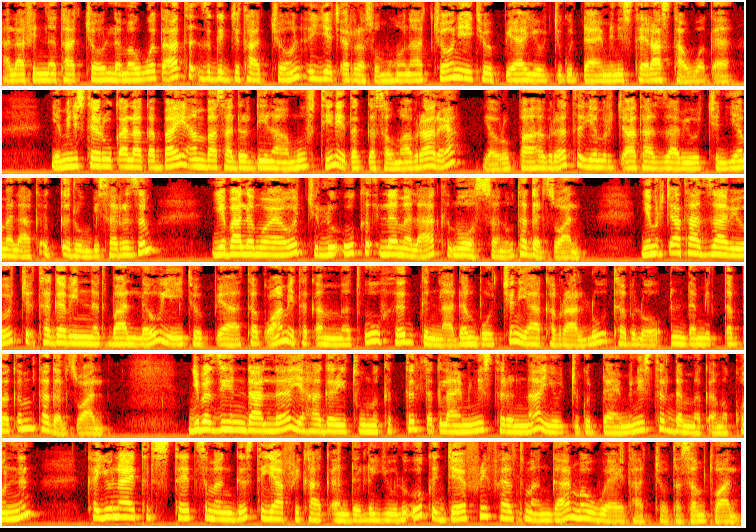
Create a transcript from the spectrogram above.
ኃላፊነታቸውን ለመወጣት ዝግጅታቸውን እየጨረሱ መሆናቸውን የኢትዮጵያ የውጭ ጉዳይ ሚኒስቴር አስታወቀ። የሚኒስቴሩ ቃል አቀባይ አምባሳደር ዲና ሙፍቲን የጠቀሰው ማብራሪያ የአውሮፓ ሕብረት የምርጫ ታዛቢዎችን የመላክ እቅዱን ቢሰርዝም የባለሙያዎች ልዑክ ለመላክ መወሰኑ ተገልጿል። የምርጫ ታዛቢዎች ተገቢነት ባለው የኢትዮጵያ ተቋም የተቀመጡ ሕግና ደንቦችን ያከብራሉ ተብሎ እንደሚጠበቅም ተገልጿል። ይህ በዚህ እንዳለ የሀገሪቱ ምክትል ጠቅላይ ሚኒስትርና የውጭ ጉዳይ ሚኒስትር ደመቀ መኮንን ከዩናይትድ ስቴትስ መንግስት የአፍሪካ ቀንድ ልዩ ልዑክ ጄፍሪ ፌልትመን ጋር መወያየታቸው ተሰምቷል።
